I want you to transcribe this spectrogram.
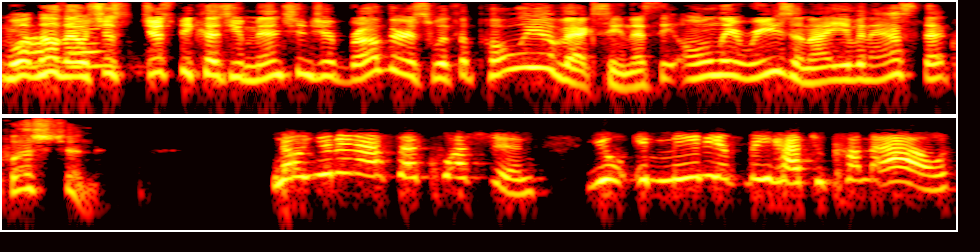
Well, no, that was just just because you mentioned your brothers with the polio vaccine. That's the only reason I even asked that question. No, you didn't ask that question. You immediately had to come out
